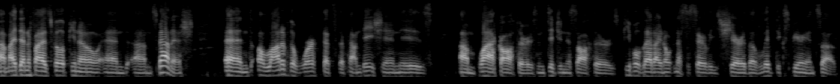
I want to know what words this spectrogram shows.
um, identify as Filipino and um, Spanish. And a lot of the work that's the foundation is um, Black authors, Indigenous authors, people that I don't necessarily share the lived experience of.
